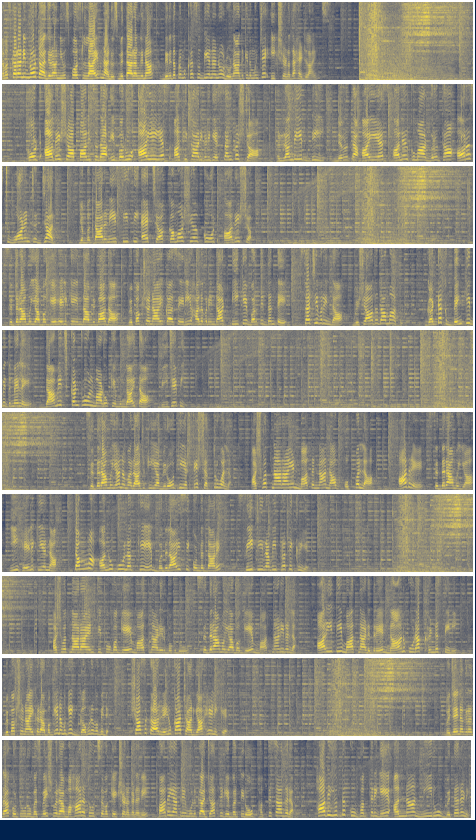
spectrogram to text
ನಮಸ್ಕಾರ, ನೀವು ನೋಡ್ತಾ ಇದ್ದೀರಾ ನ್ಯೂಸ್ ಫಸ್ಟ್ ಲೈವ್ ನಾನು ಸ್ಮಿತಾ ರಂಗನಾಥ್. ದಿನದ ಪ್ರಮುಖ ಸುದ್ದಿಯನ್ನ ನೋಡೋಣ. ಅದಕ್ಕಿಂತ ಮುಂಚೆ ಈ ಕ್ಷಣದ ಹೆಡ್ಲೈನ್ಸ್ ಕೋರ್ಟ್ ಆದೇಶ ಪಾಲಿಸದ ಇಬ್ಬರು ಐಎಎಸ್ ಅಧಿಕಾರಿಗಳಿಗೆ ಸಂಕಷ್ಟ. ರಂದೀಪ್ ಡಿ, ನಿವೃತ್ತ ಐಎಎಸ್ ಅನಿಲ್ ಕುಮಾರ್ ವಿರುದ್ಧ ಅರೆಸ್ಟ್ ವಾರೆಂಟ್ ಜಾರಿ. ಎಂಬತ್ತಾರನೇ ಸಿಸಿಎಚ್ ಕಮರ್ಷಿಯಲ್ ಕೋರ್ಟ್ ಆದೇಶ. ಸಿದ್ದರಾಮಯ್ಯ ಬಗ್ಗೆ ಹೇಳಿಕೆಯಿಂದ ವಿವಾದ, ವಿಪಕ್ಷ ನಾಯಕ ಸೇರಿ ಹಲವರಿಂದ ಟೀಕೆ ಬರ್ತಿದ್ದಂತೆ ಸಚಿವರಿಂದ ವಿಷಾದದ ಮಾತು. ಗಡ್ಡಕ್ ಬೆಂಕಿ ಬಿದ್ದ ಮೇಲೆ ಡ್ಯಾಮೇಜ್ ಕಂಟ್ರೋಲ್ ಮಾಡೋಕೆ ಮುಂದಾಯ್ತಾ ಬಿಜೆಪಿ. ಸಿದ್ದರಾಮಯ್ಯ ನಮ್ಮ ರಾಜಕೀಯ ವಿರೋಧಿಯಷ್ಟೇ ಶತ್ರುವಲ್ಲ. ಅಶ್ವಥ್ ನಾರಾಯಣ್ ಮಾತನ್ನ ನಾವು ಒಪ್ಪಲ್ಲ. ಆದರೆ ಸಿದ್ದರಾಮಯ್ಯ ಈ ಹೇಳಿಕೆಯನ್ನ ತಮ್ಮ ಅನುಕೂಲಕ್ಕೆ ಬದಲಾಯಿಸಿಕೊಂಡಿದ್ದಾರೆ ಸಿಟಿ ರವಿ ಪ್ರತಿಕ್ರಿಯೆ. ಅಶ್ವಥ್ ನಾರಾಯಣ್ ಟಿಪ್ಪು ಬಗ್ಗೆ ಮಾತನಾಡಿರಬಹುದು, ಸಿದ್ದರಾಮಯ್ಯ ಬಗ್ಗೆ ಮಾತನಾಡಿರಲ್ಲ. ಆ ರೀತಿ ಮಾತನಾಡಿದ್ರೆ ನಾನು ಕೂಡ ಖಂಡಿಸ್ತೀನಿ. ವಿಪಕ್ಷ ನಾಯಕರ ಬಗ್ಗೆ ನಮಗೆ ಗೌರವವಿದೆ. ಶಾಸಕ ರೇಣುಕಾಚಾರ್ಯ ಹೇಳಿಕೆ. ವಿಜಯನಗರದ ಕೊಟ್ಟೂರು ಬಸವೇಶ್ವರ ಮಹಾರಥೋತ್ಸವಕ್ಕೆ ಕ್ಷಣಗಣನೆ, ಪಾದಯಾತ್ರೆ ಮೂಲಕ ಜಾತ್ರೆಗೆ ಬರ್ತಿರೋ ಭಕ್ತಸಾಗರ. ಹಾದಿಯುದ್ದಕ್ಕೂ ಭಕ್ತರಿಗೆ ಅನ್ನ, ನೀರು, ವಿತರಣೆ.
